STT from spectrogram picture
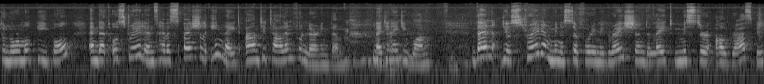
to normal people and that Australians have a special innate anti talent for learning them. 1981. Then the Australian Minister for Immigration, the late Mr. Al Grassby,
